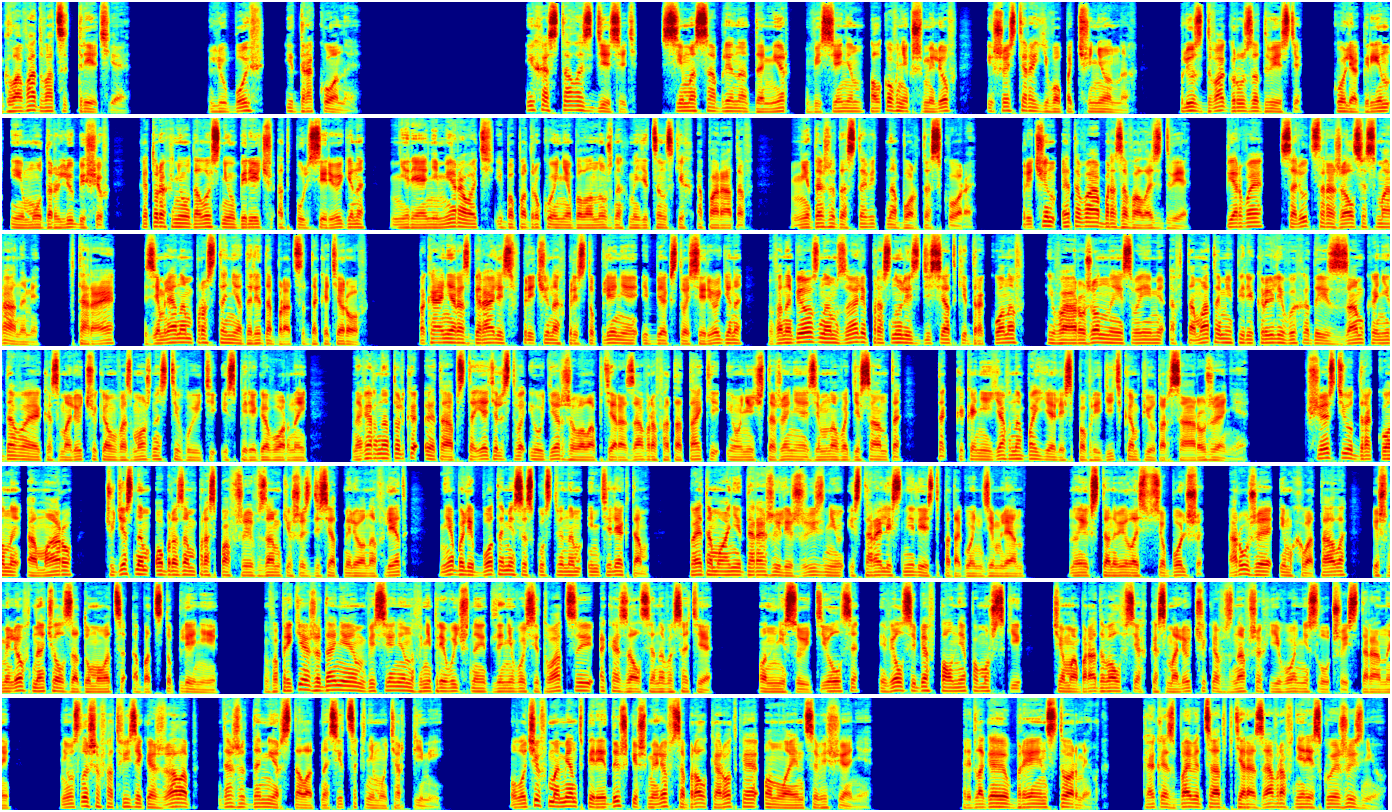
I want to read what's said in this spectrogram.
Глава 23. Любовь и драконы. Их осталось 10. Сима Саблина, Дамир, Весенин, полковник Шмелев и шестеро его подчиненных. Плюс два груза 200, Коля Грин и Мудр Любящев, которых не удалось не уберечь от пуль Серегина, не реанимировать, ибо под рукой не было нужных медицинских аппаратов, не даже доставить на борт эскора. Причин этого образовалось две. Первая — салют сражался с маранами. Вторая Землянам просто не дали добраться до катеров. Пока они разбирались в причинах преступления и бегства Серегина, в анабиозном зале проснулись десятки драконов и, вооруженные своими автоматами, перекрыли выходы из замка, не давая космолетчикам возможности выйти из переговорной. Наверное, только это обстоятельство и удерживало птерозавров от атаки и уничтожения земного десанта, так как они явно боялись повредить компьютер сооружения. К счастью, драконы Амару — чудесным образом проспавшие в замке 60 миллионов лет, не были ботами с искусственным интеллектом, поэтому они дорожили жизнью и старались не лезть под огонь землян. Но их становилось все больше, оружия им хватало, и Шмелев начал задумываться об отступлении. Вопреки ожиданиям, Весенин в непривычной для него ситуации оказался на высоте. Он не суетился и вел себя вполне по-мужски, чем обрадовал всех космолетчиков, знавших его не с лучшей стороны. Не услышав от физика жалоб, даже Дамир стал относиться к нему терпимей. Улучив момент передышки, Шмелев собрал короткое онлайн-совещание. «Предлагаю брейнсторминг. Как избавиться от птерозавров, не рискуя жизнью?»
